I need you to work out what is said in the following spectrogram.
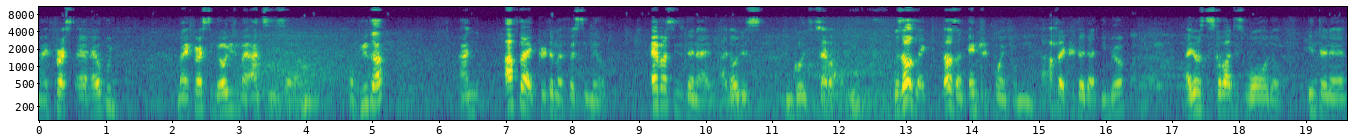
my first. I, I opened my first email using my auntie's um, computer, and after I created my first email, ever since then I I'd always been going to cyber cafe because that was like that was an entry point for me. After I created that email, I just discovered this world of internet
